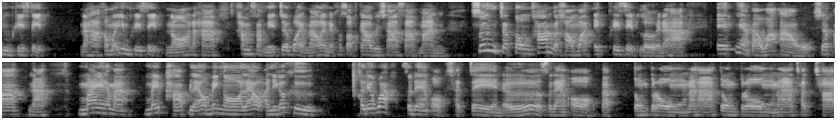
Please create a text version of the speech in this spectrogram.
implicit นะคะคำว่า implicit เนาะนะคะคำศัพท์นี้เจอบ่อยมากเลยในข้อสอบ 9 วิชาสามัญซึ่งจะตรงข้ามกับคำว่า explicit เลยนะคะ x เนี่ยแปลว่าเอาใช่ปะนะไม่ทำไมไม่พับแล้วไม่งอแล้ว อันนี้ก็คือเขาเรียกว่าแสดงออกชัดเจน เออ แสดงออกแบบตรงๆนะคะตรงๆนะคะชัด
